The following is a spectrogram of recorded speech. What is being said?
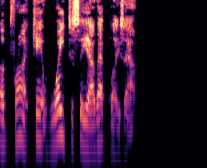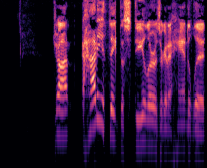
up front. Can't wait to see how that plays out. John, how do you think the Steelers are going to handle it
